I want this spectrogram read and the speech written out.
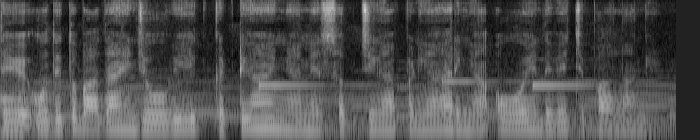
ਤੇ ਉਹਦੇ ਤੋਂ ਬਾਅਦ ਅਸੀਂ ਜੋ ਵੀ ਕੱਟੀਆਂ ਹੋਈਆਂ ਨੇ, ਸਬਜ਼ੀਆਂ ਆਪਣੀਆਂ ਹਰੀਆਂ, ਉਹ ਇਹਦੇ ਵਿੱਚ ਪਾ ਲਾਂਗੇ।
